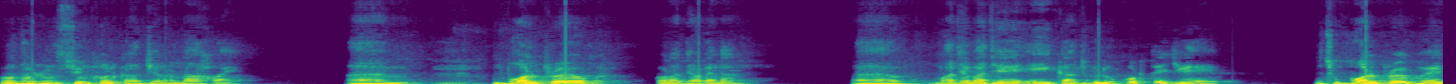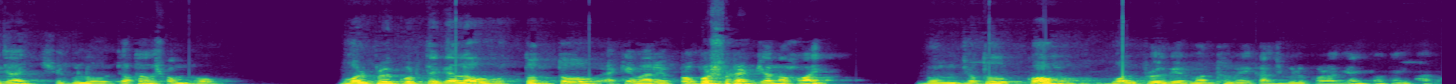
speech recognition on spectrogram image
কোনো ধরনের উচ্ছৃঙ্খল কাজ যেন না হয় বল প্রয়োগ করা যাবে না। মাঝে মাঝে এই কাজগুলো করতে যে কিছু বল প্রয়োগ হয়ে যায়, সেগুলো যথাসম্ভব বল প্রয়োগ করতে গেলেও অত্যন্ত একেবারে প্রপোর্শনেট যেন হয় এবং যত কম বল প্রয়োগের মাধ্যমে কাজগুলো করা যায়, ততই ভালো।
